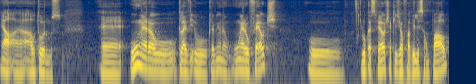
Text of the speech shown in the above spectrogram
autônomos. É, um era o, Clevi, o Clevinho, não. Um era o Felt, o Lucas Felt, aqui de Alphaville, São Paulo,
